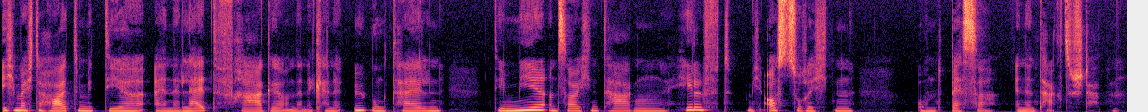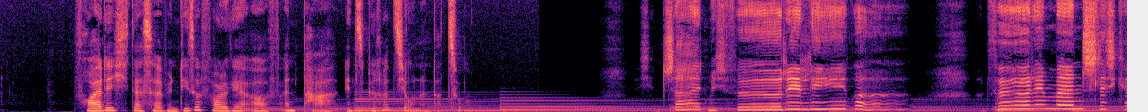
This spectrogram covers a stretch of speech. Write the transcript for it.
Ich möchte heute mit dir eine Leitfrage und eine kleine Übung teilen, die mir an solchen Tagen hilft, mich auszurichten und besser in den Tag zu starten. Freue dich deshalb in dieser Folge auf ein paar Inspirationen dazu. Ich entscheide mich für die Liebe und für die Menschlichkeit.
